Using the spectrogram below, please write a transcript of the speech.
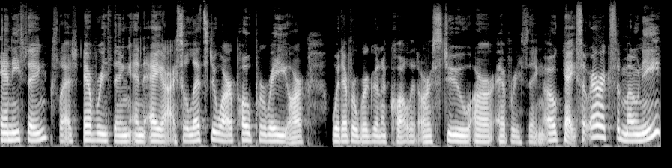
anything slash everything and AI. So let's do our potpourri, or whatever we're going to call it, our stew, our everything. Okay, so Eric Simone,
